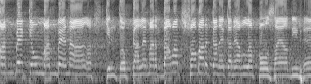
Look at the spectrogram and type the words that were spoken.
মানবে কেউ মানবে না, কিন্তু কালেমার দাওয়াত সবার কানে কানে আল্লাহ পৌঁছায়া দিবে।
